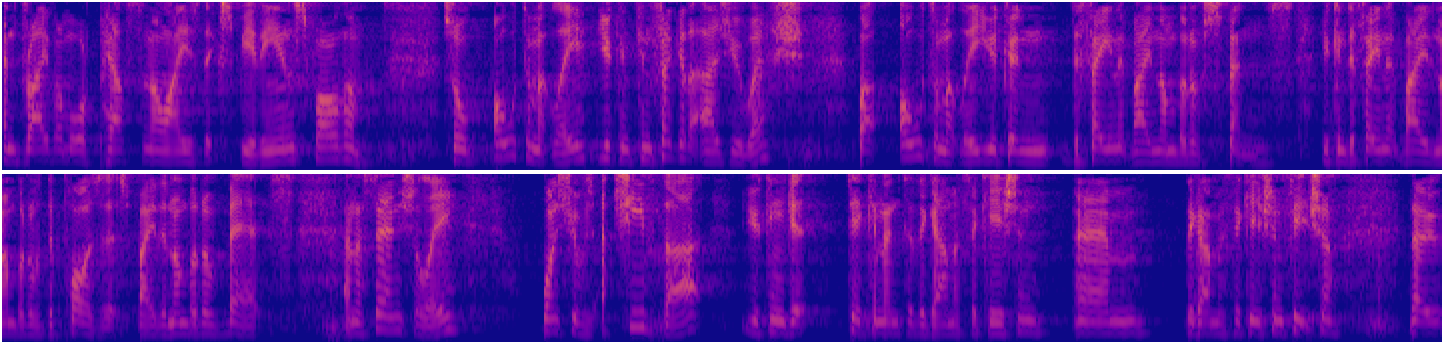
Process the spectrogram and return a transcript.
and drive a more personalized experience for them. So ultimately, you can configure it as you wish, but ultimately you can define it by number of spins. You can define it by the number of deposits, by the number of bets. And essentially, once you've achieved that, you can get taken into the gamification, um, the gamification feature. Now,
